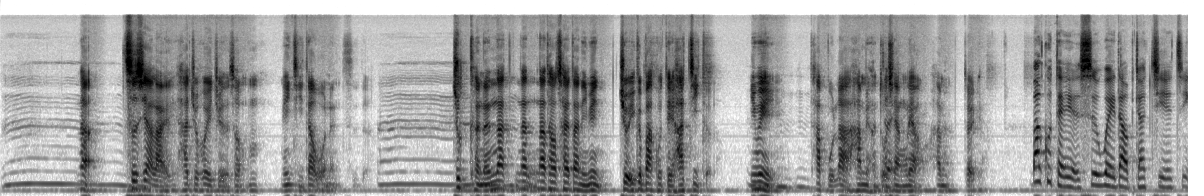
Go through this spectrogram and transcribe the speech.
嗯，那吃下来他就会觉得说，嗯，没几道我能吃的。嗯，就可能那那那套菜单里面就一个巴古德他记得，因为他不辣，他没有很多香料，他对。巴古德也是味道比较接近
